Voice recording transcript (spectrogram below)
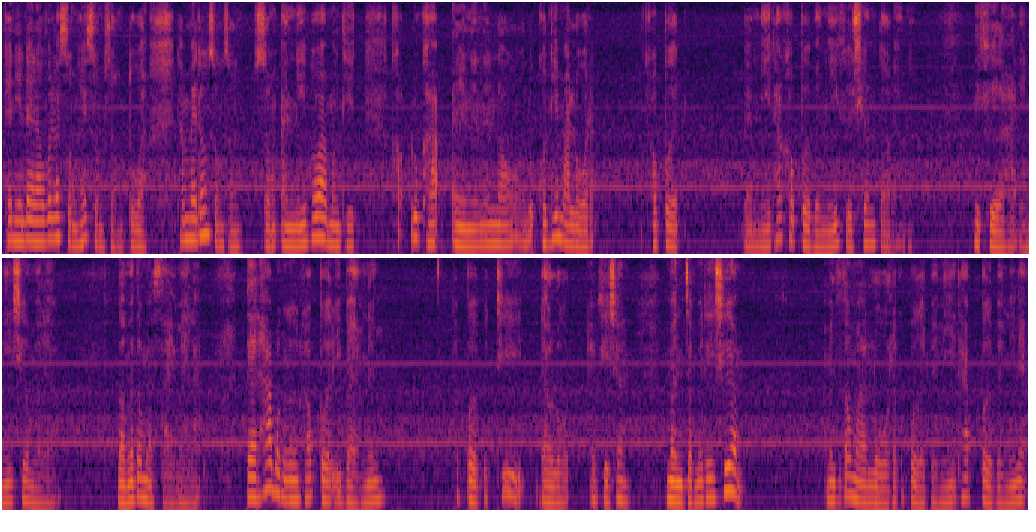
แค่นี้ได้แล้วเวลาส่งให้ส่งสองตัวทำไมต้องส่งสองสองอันนี้ เพราะว่าบางทีเขาลูกค้าเออน้องลูกคนที่มาโหลดอะเขาเปิดแบบนี้ถ้าเขาเปิดแบบนี้คือเชื่อมต่อแล้วนี่นี่คือรหัสอันนี้เชื่อมมาแล้ว เราไม่ต้องมาใส่ใหม่ละ แต่ถ้าบังเอิญเขาเปิดอีกแบบนึง ถ้าเปิดไปที่ดาวน์โหลดแอปพลิเคชัน มันจะไม่ได้เชื่อม มันจะต้องมาโหลดแล้วก็เปิดแบบนี้ ถ้าเปิดแบบนี้เนี่ย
